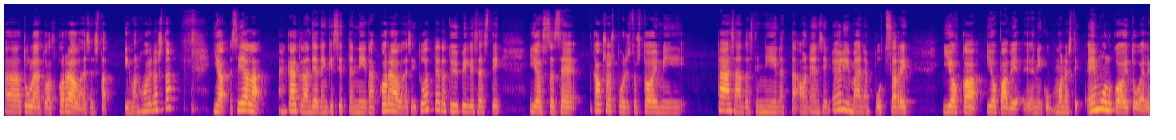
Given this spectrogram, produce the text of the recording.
ää, tulee tuolta korealaisesta ihonhoidosta. Ja siellä käytetään tietenkin sitten niitä korealaisia tuotteita tyypillisesti, jossa se kaksoispuhdistus toimii pääsääntöisesti niin, että on ensin öljymäinen putsari, joka jopa vie, niin kuin monesti emulkoituu, eli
